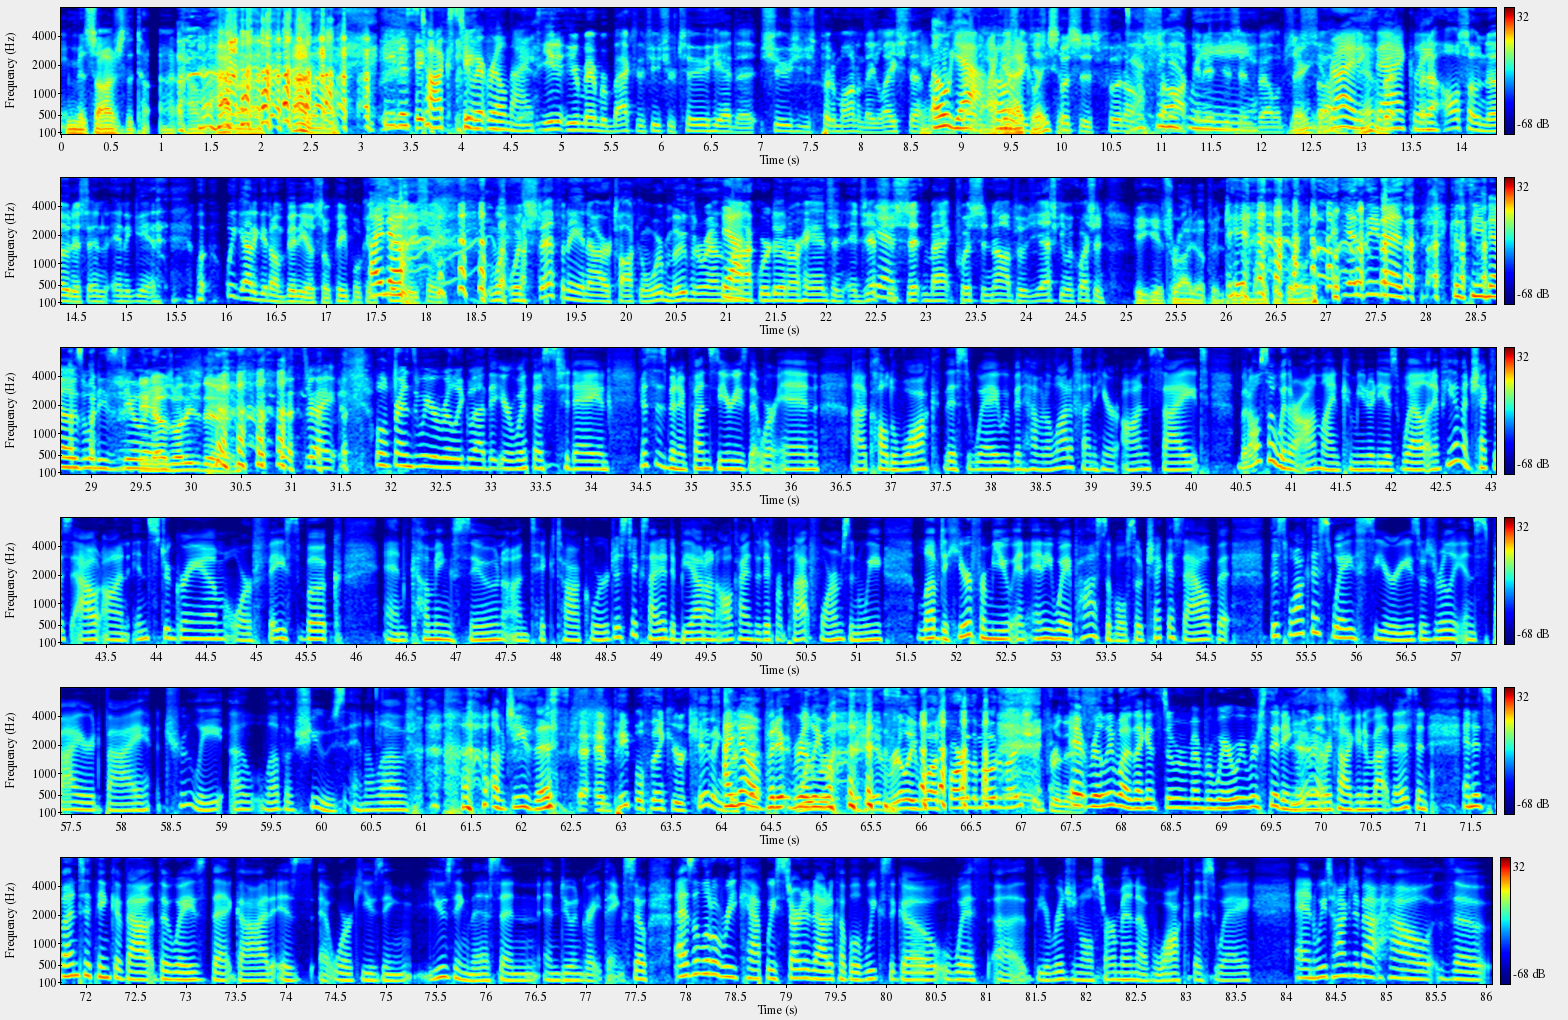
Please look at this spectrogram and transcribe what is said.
massage the top. I, I, don't, I, don't know. I don't know. he just talks to it real nice. You, you remember Back to the Future too? he had the shoes, you just put them on and they laced up. by Oh, yeah. I Oh. guess he Exactly. just puts his foot on a sock and it just envelops There his you go. sock. right, Yeah. Exactly. But I also notice, and, and again, we got to get on video so people can I know. see these things. when, when Stephanie and I are talking, we're moving around the Yeah. mic, we're doing our hands, and, and Jeff's Yes. just sitting back, twisting knobs. But you ask him a question, he gets right up into the microphone. yes, he does because he knows what he's doing. he knows what he's doing. That's right. Well, friends, we are really glad that you're with us today. And this has been a fun series that we're in uh, called Walk This Way. We've been having a lot of fun here on site, but also with our online community as well. And if you haven't checked us out on Instagram or Facebook and coming soon on TikTok, we're just excited to be out on all kinds of different platforms. And we love to hear from you in any way possible. So check us out. But this Walk This Way series was really inspired by truly a love of shoes and a love of Jesus. and people think you're kidding. I know, but it we really were- was. It really was part of the motivation for this. It really was. I can still remember where we were sitting when we were talking about this, and and it's fun to think about the ways that God is at work using using this and and doing great things. So, as a little recap, we started out a couple of weeks ago with uh, the original sermon of "Walk This Way," and we talked about how the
